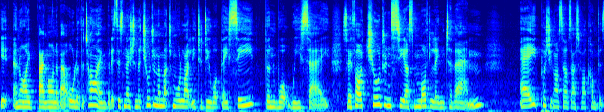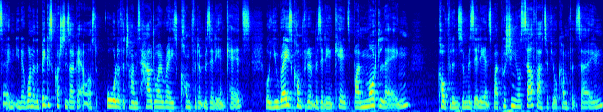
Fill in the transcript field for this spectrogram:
it, and I bang on about all of the time, but it's this notion that children are much more likely to do what they see than what we say. So if our children see us modeling to them, a pushing ourselves out of our comfort zone you know one of the biggest questions i get asked all of the time is how do i raise confident resilient kids well you raise confident resilient kids by modeling confidence and resilience by pushing yourself out of your comfort zone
